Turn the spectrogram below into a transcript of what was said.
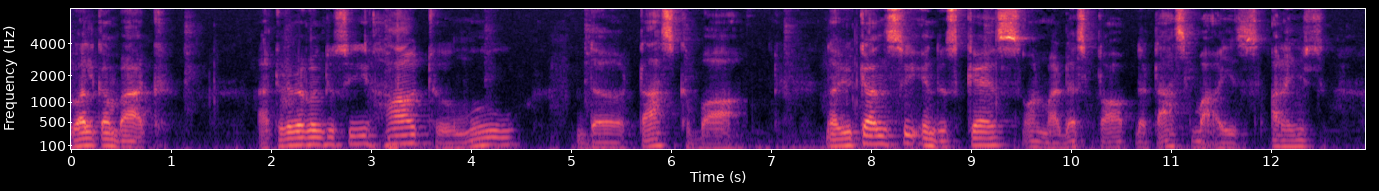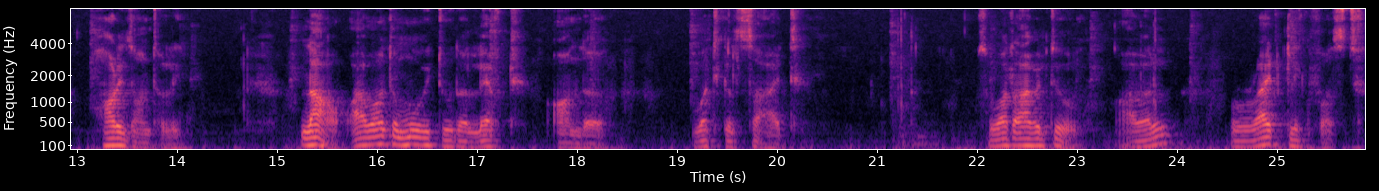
Welcome back. Uh, today we're going to see how to move the taskbar. Now you can see in this case on my desktop the taskbar is arranged horizontally. Now I want to move it to the left on the vertical side. So what I will do, I will right click first.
